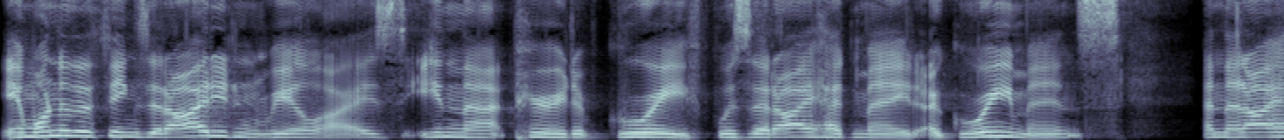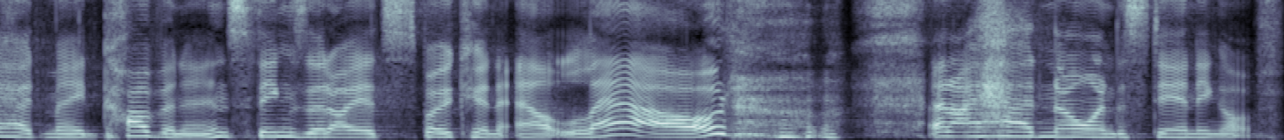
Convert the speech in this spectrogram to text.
And one of the things that I didn't realize in that period of grief was that I had made agreements and that I had made covenants, things that I had spoken out loud and I had no understanding of.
